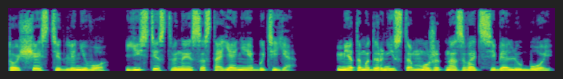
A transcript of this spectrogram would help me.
то счастье для него — естественное состояние бытия. Метамодернистом может назвать себя любой,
